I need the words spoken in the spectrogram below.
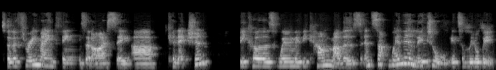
So the three main things that I see are connection, because when we become mothers, and when they're little, it's a little bit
